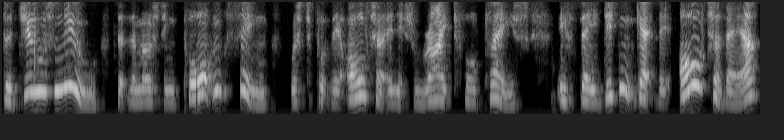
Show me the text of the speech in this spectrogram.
the Jews knew that the most important thing was to put the altar in its rightful place. If they didn't get the altar there,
